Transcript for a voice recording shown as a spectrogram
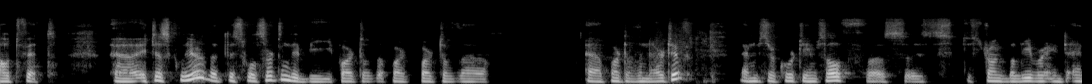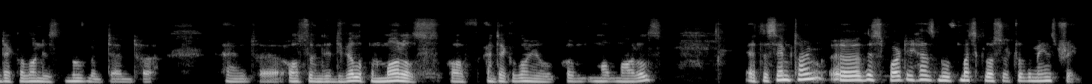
outfit. Uh, it is clear that this will certainly be part of the part part of the uh, part of the narrative, and Mr. Kurti himself is a strong believer in the anti-colonialist movement and uh, and uh, also in the development models of anti-colonial um, models. At the same time, uh, this party has moved much closer to the mainstream.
